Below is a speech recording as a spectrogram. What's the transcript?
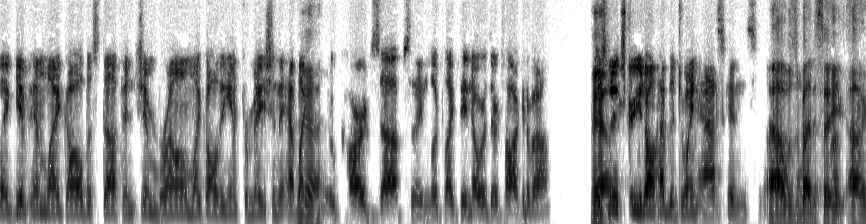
They give him like all the stuff and Jim Rome, like all the information. They have like yeah. cards up so they look like they know what they're talking about. Yeah. Just make sure you don't have the Dwayne Haskins. Uh, I was about to say, uh,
